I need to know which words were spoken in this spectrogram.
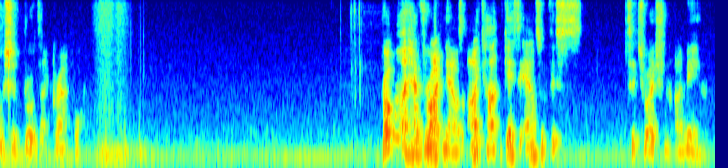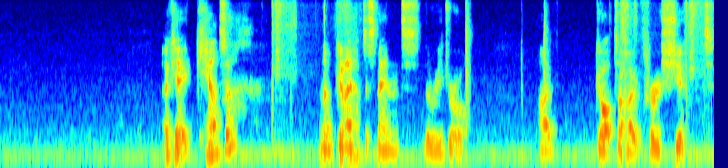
We should have brought that grapple. Problem I have right now is I can't get out of this situation I'm in. Okay, counter. And I'm going to have to spend the redraw. I've got to hope for a shift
